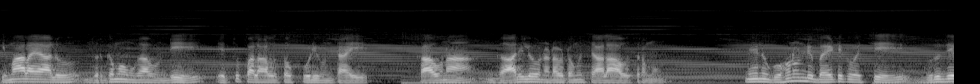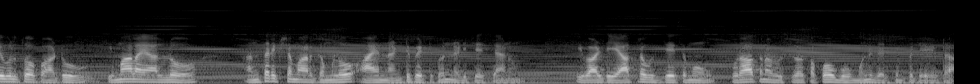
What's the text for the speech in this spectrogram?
హిమాలయాలు దుర్గమముగా ఉండి ఎత్తు పొలాలతో కూడి ఉంటాయి. కావున గాలిలో నడవటము చాలా అవసరము. నేను గుహ నుండి బయటకు వచ్చి గురుదేవులతో పాటు హిమాలయాల్లో అంతరిక్ష మార్గంలో ఆయన అంటిపెట్టుకొని నడిచేశాను. ఇవాటి యాత్ర ఉద్దేశము పురాతన ఋషుల తపోభూముని దర్శింపజేయుట.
